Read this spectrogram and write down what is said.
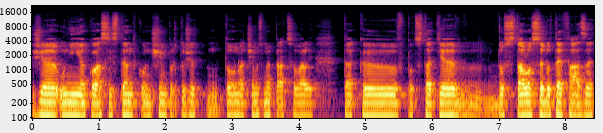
že u ní jako asistent končím, protože to, na čem jsme pracovali, tak v podstatě dostalo se do té fáze,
